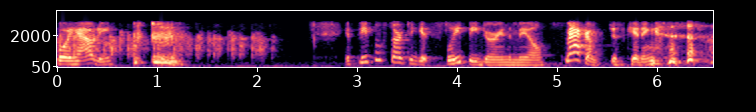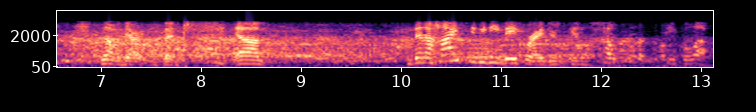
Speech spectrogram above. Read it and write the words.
Boy, howdy. if people start to get sleepy during the meal, smack them. Just kidding. Not what the said. Um, then a high CBD vaporizer can help perk people up.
